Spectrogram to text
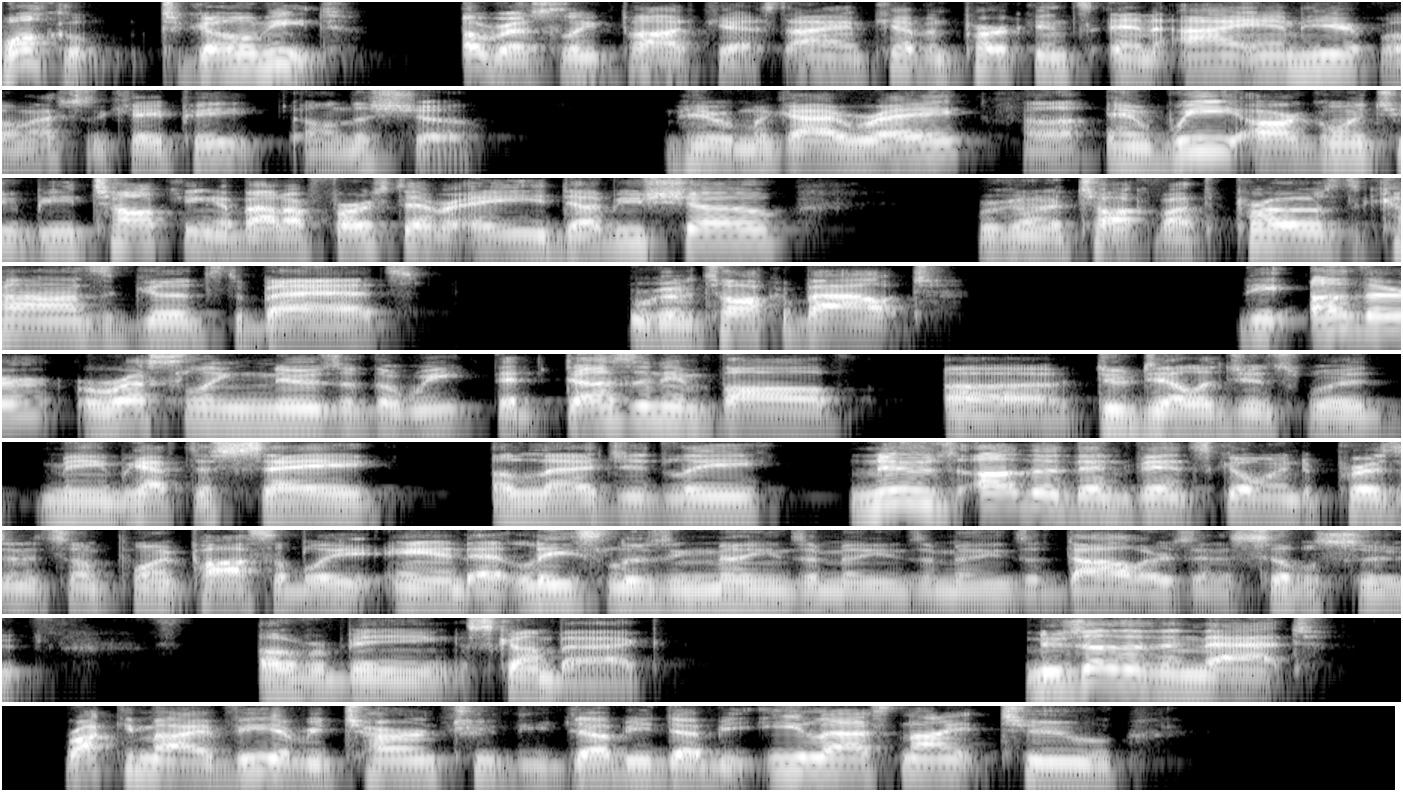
Welcome to Go Home Heat, a wrestling podcast. I am Kevin Perkins, and I am here. Well, I'm actually KP on this show. I'm here with my guy Ray, Hello. and we are going to be talking about our first ever AEW show. We're going to talk about the pros, the cons, the goods, the bads. We're going to talk about the other wrestling news of the week that doesn't involve uh, due diligence, would mean we have to say allegedly news other than Vince going to prison at some point, possibly, and at least losing millions and millions and millions of dollars in a civil suit over being a scumbag. News other than that, Rocky Maivia returned to the WWE last night to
